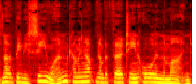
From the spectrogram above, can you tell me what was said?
Another BBC one coming up, number 13, All in the Mind.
